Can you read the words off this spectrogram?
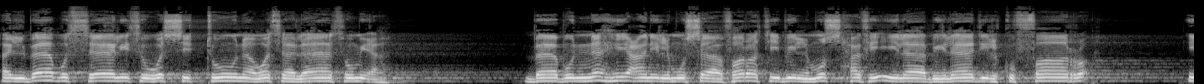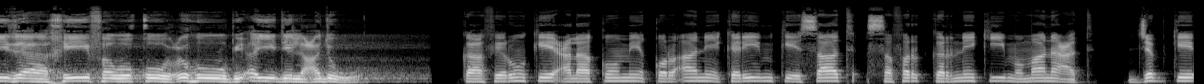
الباب الثالث والستون وثلاثمئة باب النهي عن المسافرة بالمصحف إلى بلاد الكفار إذا خيف وقوعه بأيدي العدو. کافروں کے علاقوں میں قرآن کریم کے ساتھ سفر کرنے کی ممانعت، جبکہ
